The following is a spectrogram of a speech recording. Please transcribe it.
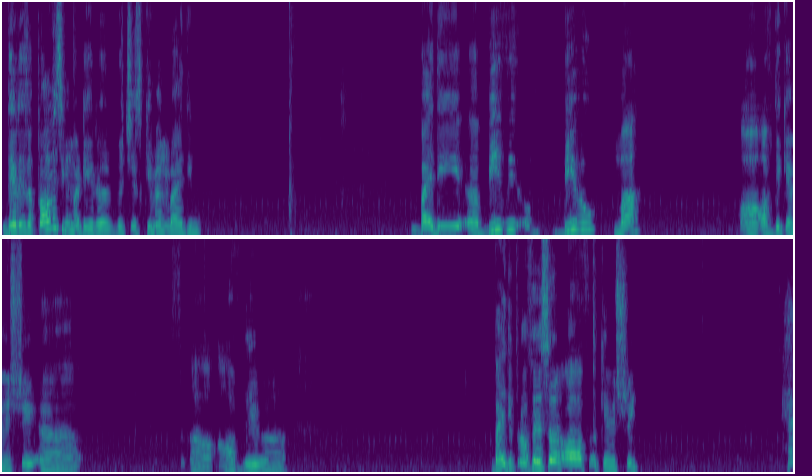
there is a promising material which is given by the by the uh, Biwu Ma uh, of the chemistry uh, uh, of the uh, by the professor of chemistry ha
